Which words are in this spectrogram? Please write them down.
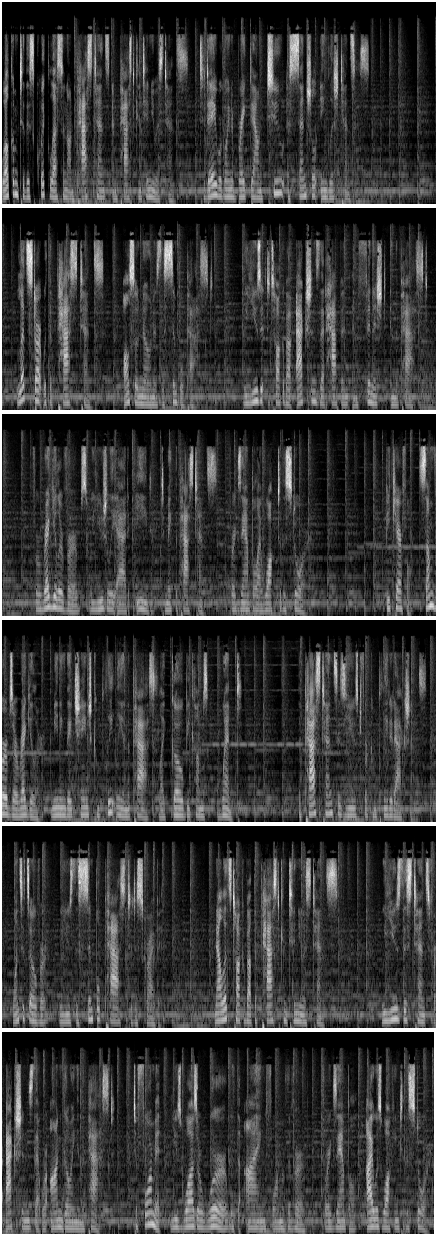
Welcome to this quick lesson on past tense and past continuous tense. Today we're going to break down two essential English tenses. Let's start with the past tense, also known as the simple past. We use it to talk about actions that happened and finished in the past. For regular verbs, we usually add ed to make the past tense. For example, I walked to the store. Be careful. Some verbs are regular, meaning they change completely in the past, like go becomes went. The past tense is used for completed actions. Once it's over, we use the simple past to describe it. Now let's talk about the past continuous tense. We use this tense for actions that were ongoing in the past. To form it, use was or were with the ing form of the verb. For example, I was walking to the store.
